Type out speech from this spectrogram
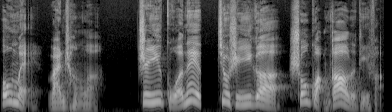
欧美完成了。至于国内，就是一个收广告的地方。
